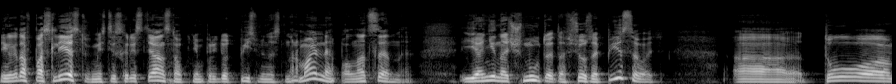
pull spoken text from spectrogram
И когда впоследствии вместе с христианством к ним придет письменность нормальная, полноценная, и они начнут это все записывать, то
